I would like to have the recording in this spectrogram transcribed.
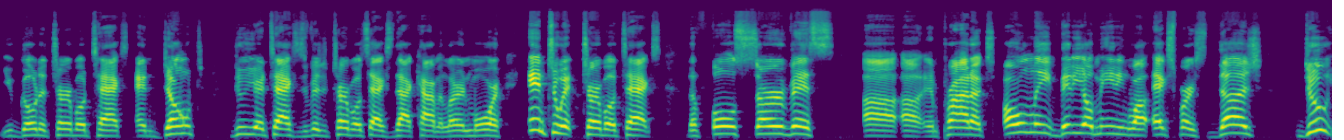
you go to TurboTax and don't do your taxes. Visit turbotax.com and learn more. Intuit TurboTax, the full service uh, uh, and products only video meeting while experts does do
